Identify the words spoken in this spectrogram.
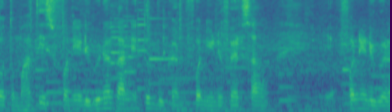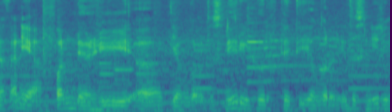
otomatis font yang digunakan itu bukan font universal. Ya, font yang digunakan ya font dari uh, Tiongkok itu sendiri, huruf dari Tiongkok itu sendiri.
